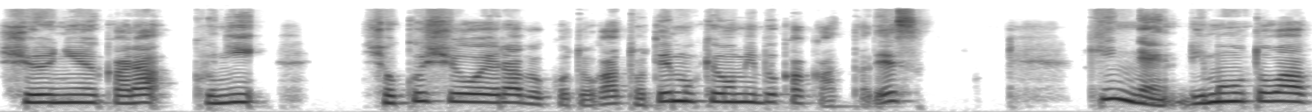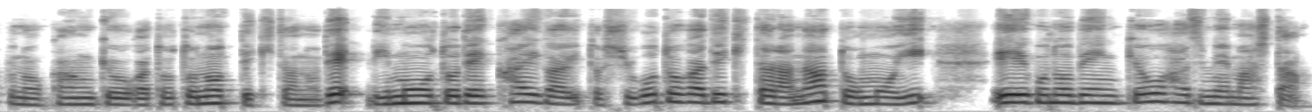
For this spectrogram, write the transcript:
収入から国、職種を選ぶことがとても興味深かったです。近年リモートワークの環境が整ってきたので、リモートで海外と仕事ができたらなと思い、英語の勉強を始めました。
